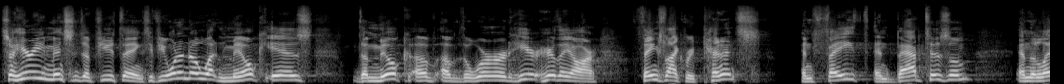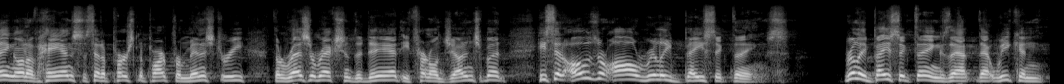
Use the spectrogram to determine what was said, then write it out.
So here he mentions a few things. If you want to know what milk is, the milk of, of the word, here, here they are things like repentance and faith and baptism and the laying on of hands to set a person apart for ministry, the resurrection of the dead, eternal judgment. He said, those are all really basic things, really basic things that, that we can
